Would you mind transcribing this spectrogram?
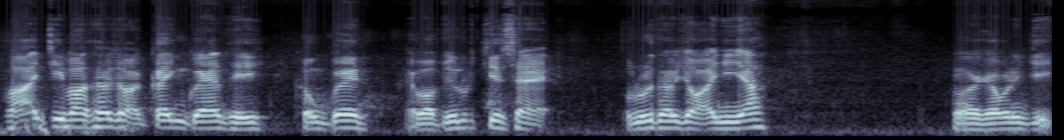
và anh chị vào theo dõi kênh của em thì không quên hãy bấm nút chia sẻ nút theo dõi anh chị nhé. Rồi cảm ơn anh chị.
